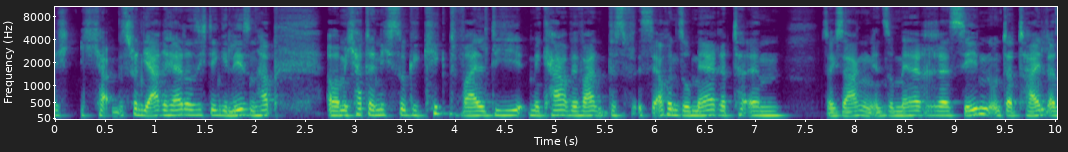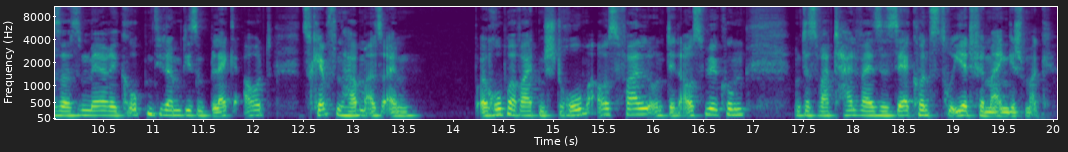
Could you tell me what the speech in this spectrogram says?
ich, ich habe ist schon Jahre her, dass ich den gelesen habe, aber mich hat er nicht so gekickt, weil die Meka, wir waren, das ist ja auch in so mehrere, ähm, soll ich sagen, in so mehrere Szenen unterteilt. Also es sind mehrere Gruppen, die da mit diesem Blackout zu kämpfen haben, also einem europaweiten Stromausfall und den Auswirkungen. Und das war teilweise sehr konstruiert für meinen Geschmack.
